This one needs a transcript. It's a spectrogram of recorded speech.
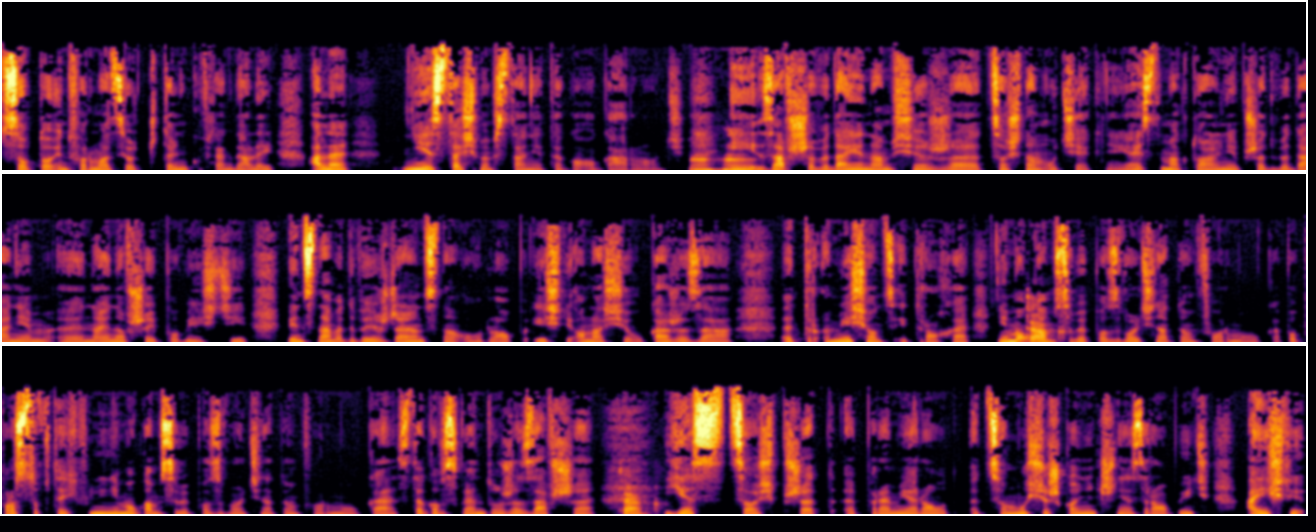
są to informacje od czytelników i tak dalej, ale nie jesteśmy w stanie tego ogarnąć. Mhm. I zawsze wydaje nam się, że coś nam ucieknie. Ja jestem aktualnie przed wydaniem e, najnowszej powieści, więc nawet wyjeżdżając na urlop, jeśli ona się ukaże za e, miesiąc i trochę, nie mogłam Tak. sobie pozwolić na tę formułkę. Po prostu w tej chwili nie mogłam sobie pozwolić na tę formułkę, z tego względu, że zawsze Tak. jest coś przed e, premierą, e, co musisz koniecznie zrobić, a jeśli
